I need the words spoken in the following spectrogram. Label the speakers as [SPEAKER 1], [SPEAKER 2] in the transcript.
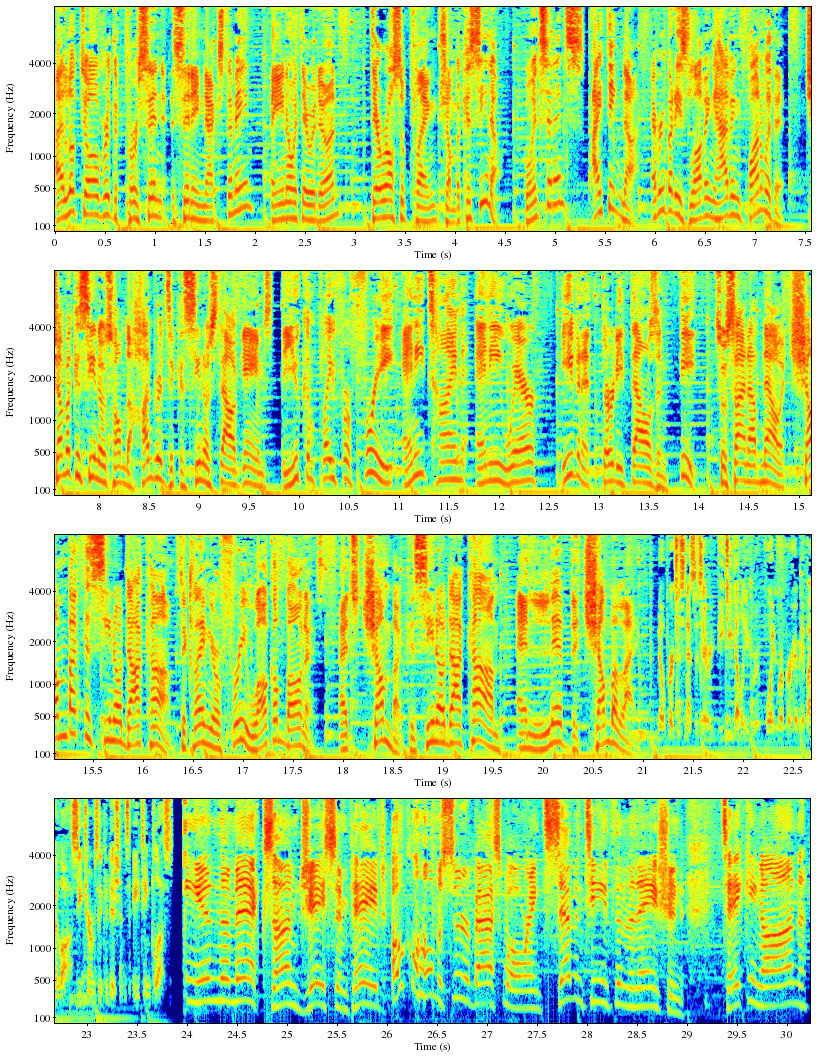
[SPEAKER 1] I looked over the person sitting next to me, and you know what they were doing? They were also playing Chumba Casino. Coincidence? I think not. Everybody's loving having fun with it. Chumba Casino is home to hundreds of casino-style games that you can play for free anytime, anywhere, even at 30,000 feet. So sign up now at ChumbaCasino.com to claim your free welcome bonus. That's ChumbaCasino.com and live the Chumba life.
[SPEAKER 2] No purchase necessary. VGW Group. Void were prohibited by law. See terms and conditions. 18 plus.
[SPEAKER 3] In the mix, I'm Jason Page. Oklahoma Sooner basketball ranked 17th in the nation, taking on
